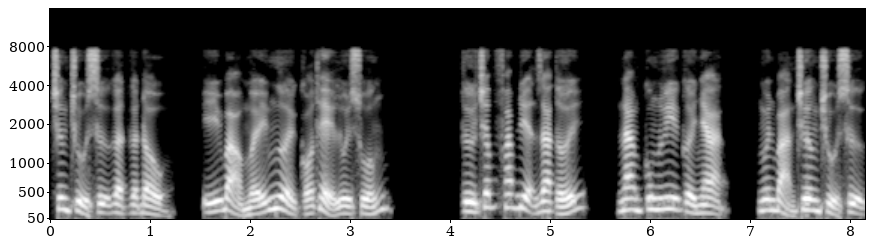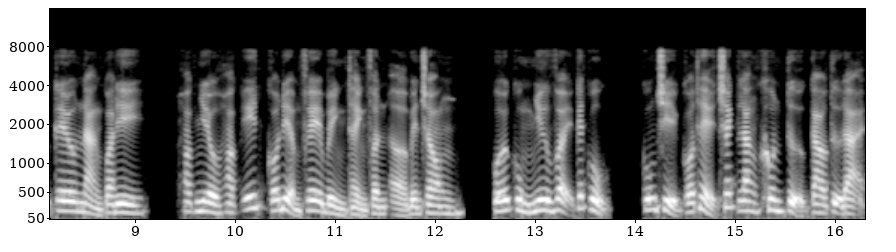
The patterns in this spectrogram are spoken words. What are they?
Trương chủ sự gật gật đầu, ý bảo mấy người có thể lui xuống. Từ chấp pháp điện ra tới, Nam Cung Ly cười nhạt, nguyên bản trương chủ sự kêu nàng qua đi, hoặc nhiều hoặc ít có điểm phê bình thành phần ở bên trong, cuối cùng như vậy kết cục, cũng chỉ có thể trách lăng khôn tự cao tự đại,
